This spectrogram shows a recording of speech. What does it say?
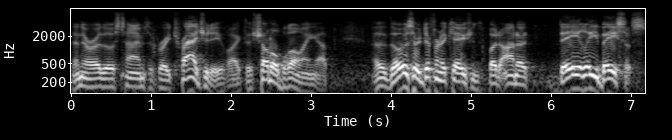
Then there are those times of great tragedy, like the shuttle blowing up. Uh, those are different occasions, but on a daily basis,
